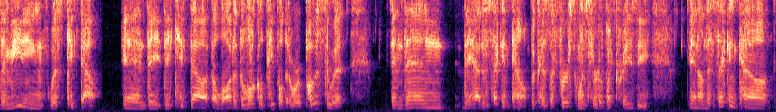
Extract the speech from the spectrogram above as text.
the meeting was kicked out. And they, they kicked out a lot of the local people that were opposed to it. And then they had a second count because the first one sort of went crazy. And on the second count,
